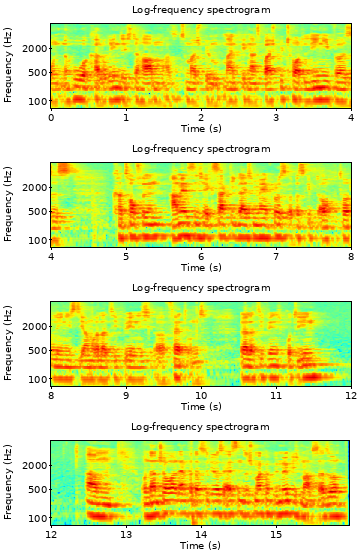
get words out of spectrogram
und eine hohe Kaloriendichte haben. Also zum Beispiel meinetwegen als Beispiel Tortellini versus Kartoffeln. Haben jetzt nicht exakt die gleichen Macros, aber es gibt auch Tortellinis, die haben relativ wenig äh, Fett und relativ wenig Protein. Ähm, und dann schau halt einfach, dass du dir das Essen so schmackhaft wie möglich machst. Also,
